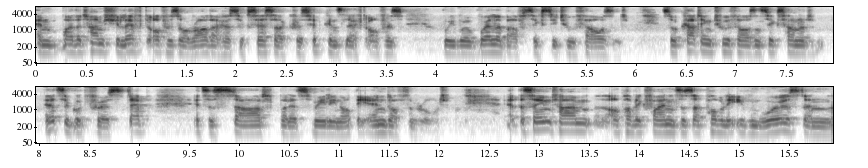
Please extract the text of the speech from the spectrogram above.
And by the time she left office, or rather her successor, Chris Hipkins, left office, we were well above 62,000. So cutting 2,600, that's a good first step. It's a start, but it's really not the end of the road. At the same time, our public finances are probably even worse than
